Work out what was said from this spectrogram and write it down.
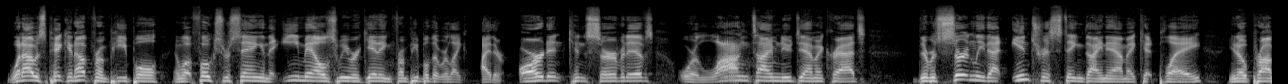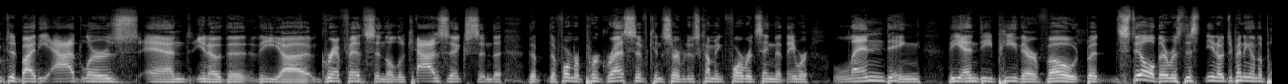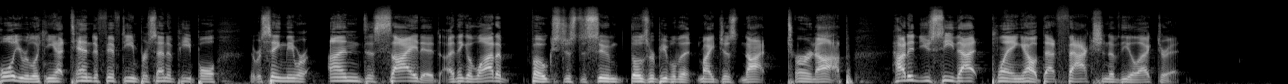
what I was picking up from people and what folks were saying in the emails we were getting from people that were like either ardent conservatives or longtime New Democrats there was certainly that interesting dynamic at play, you know, prompted by the Adlers and you know the the uh, Griffiths and the Lukaszuks and the, the the former progressive conservatives coming forward saying that they were lending the NDP their vote, but still there was this, you know, depending on the poll you were looking at, ten to fifteen percent of people that were saying they were undecided. I think a lot of folks just assumed those were people that might just not turn up. How did you see that playing out? That faction of the electorate.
